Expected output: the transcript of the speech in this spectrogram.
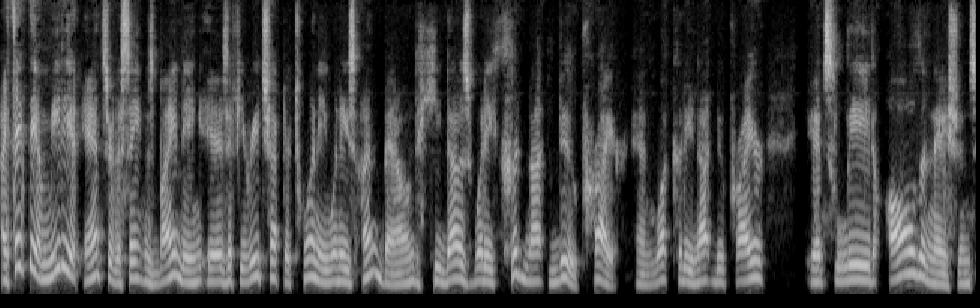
I think the immediate answer to Satan's binding is if you read chapter 20, when he's unbound, he does what he could not do prior. And what could he not do prior? It's lead all the nations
